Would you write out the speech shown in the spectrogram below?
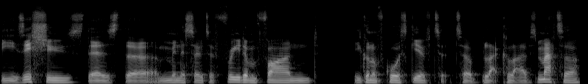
these issues. There's the Minnesota Freedom Fund. You can, of course, give to, to Black Lives Matter.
